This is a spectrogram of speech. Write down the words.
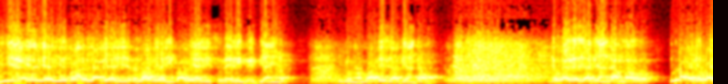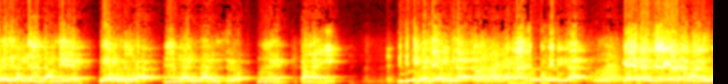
ရေရေရရေပန်းလာမြဲပြီဆိုတော့လာမြဲပြီပါမြဲပြီဆိုတဲ့အိဗယ်ပြန်ရောက်ဥက္ကမဘာသစ္စာပြန်တောင်းဒုက္ခသစ္စာပြန်တောင်းတော့ သူကဒုက္ခသစ္စာပြန်တောင်းနေတဲ့ဘယ်ပုဂ္ဂိုလ်ကအင်းသာဓုသာဓုဆိုတော့ဟင်းကန့်လိုက်ကြီးဒီအိဗယ်မရောက်ဘူးလားအမှန်ဆိုးနေဘူးလားကဲဒါဖြင့်လေဓမ္မတို့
